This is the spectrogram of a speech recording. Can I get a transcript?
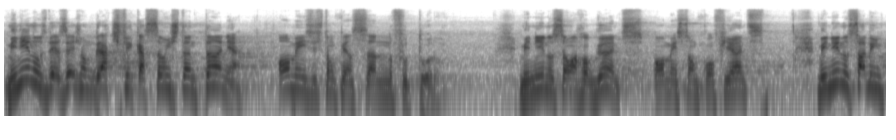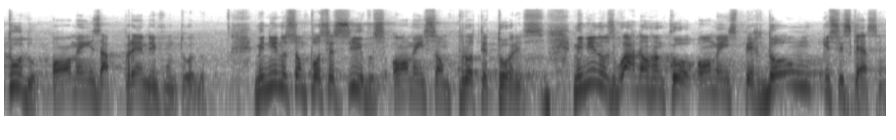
Meninos desejam gratificação instantânea, homens estão pensando no futuro. Meninos são arrogantes, homens são confiantes. Meninos sabem tudo, homens aprendem com tudo. Meninos são possessivos, homens são protetores. Meninos guardam rancor, homens perdoam e se esquecem.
